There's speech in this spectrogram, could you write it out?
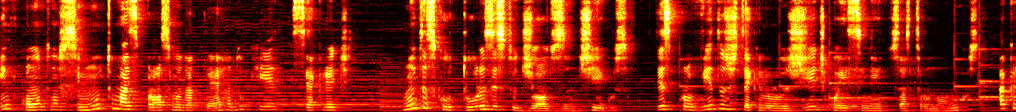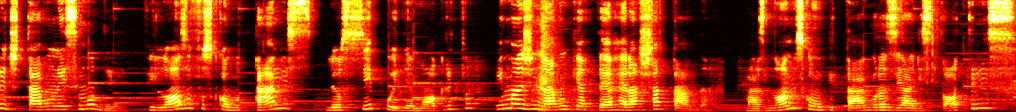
encontram-se muito mais próximo da Terra do que se acredita. Muitas culturas e estudiosos antigos, desprovidos de tecnologia e de conhecimentos astronômicos, acreditavam nesse modelo. Filósofos como Tales, Leucipo e Demócrito imaginavam que a Terra era achatada, mas nomes como Pitágoras e Aristóteles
